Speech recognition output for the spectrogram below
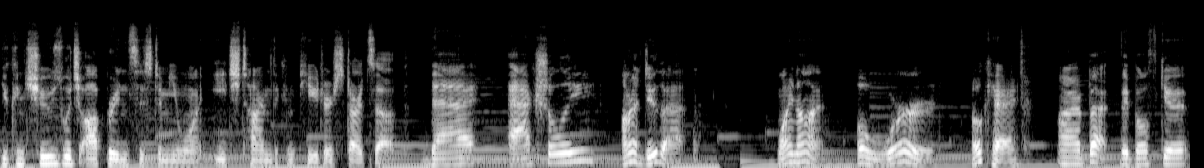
You can choose which operating system you want each time the computer starts up. That actually, I'm gonna do that. Why not? Oh, word. Okay. I bet they both get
